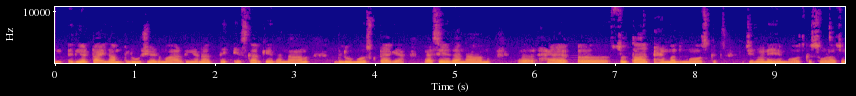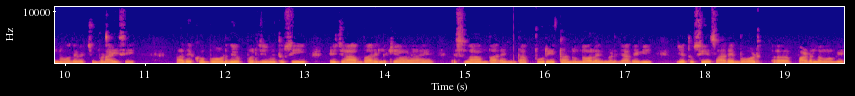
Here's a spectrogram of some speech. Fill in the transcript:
ਇਹਦੀਆਂ ਟਾਈਲਾਂ ਬਲੂ ਸ਼ੇਡ ਮਾਰਦੀਆਂ ਨਾ, ਤੇ ਇਸ ਕਰਕੇ ਇਹਦਾ ਨਾਮ ਬਲੂ ਮੋਸਕ ਪੈ ਗਿਆ। ਵੈਸੇ ਇਹਦਾ ਨਾਮ ਹੈ ਸੁਲਤਾਨ ਅਹਿਮਦ ਮੋਸਕ ਜਿਨ੍ਹਾਂ ਨੇ ਇਹ ਮੋਸਕ 1609 ਦੇ ਵਿੱਚ ਬਣਾਈ ਸੀ। ਆ ਦੇਖੋ ਬੋਰਡ ਦੇ ਉੱਪਰ ਜਿਵੇਂ ਤੁਸੀਂ ਹਿਜਾਬ ਬਾਰੇ ਲਿਖਿਆ ਹੋਇਆ ਹੈ ਇਸਲਾਮ ਬਾਰੇ ਜਿੱਦਾਂ ਪੂਰੀ ਤੁਹਾਨੂੰ ਨੌਲੇਜ ਮਿਲ ਜਾਵੇਗੀ ਜੇ ਤੁਸੀਂ ਇਹ ਸਾਰੇ ਬੋਰਡ ਪੜ੍ਹ ਲਵੋਗੇ।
